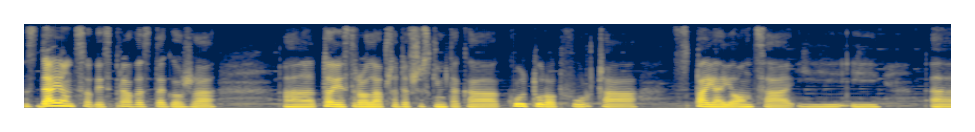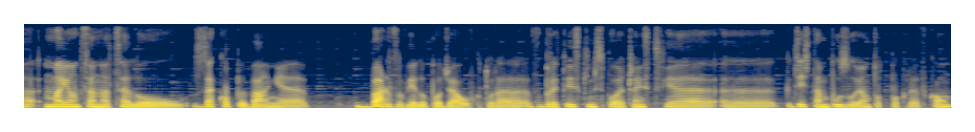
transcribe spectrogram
zdając sobie sprawę z tego, że e, to jest rola przede wszystkim taka kulturotwórcza, spajająca i, i mająca na celu zakopywanie bardzo wielu podziałów, które w brytyjskim społeczeństwie e, gdzieś tam buzują pod pokrywką.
